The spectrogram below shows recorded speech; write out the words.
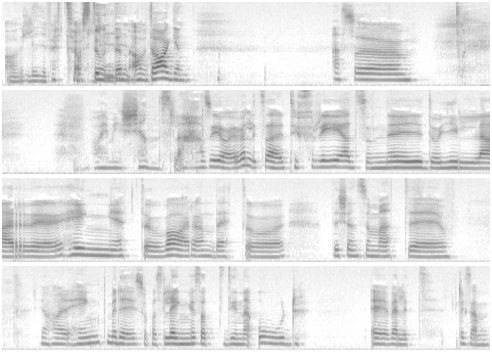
av livet, av stunden, av dagen? Alltså... Vad är min känsla? Alltså jag är väldigt så här tillfreds och nöjd och gillar eh, hänget och varandet och det känns som att eh, jag har hängt med dig så pass länge så att dina ord är väldigt liksom,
